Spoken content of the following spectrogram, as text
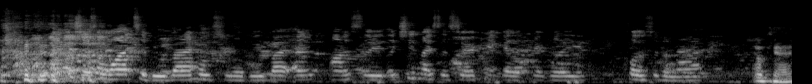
I know she doesn't want to be, but I hope she will be. But I, honestly, like she's my sister. I can't get get really closer than that. okay.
